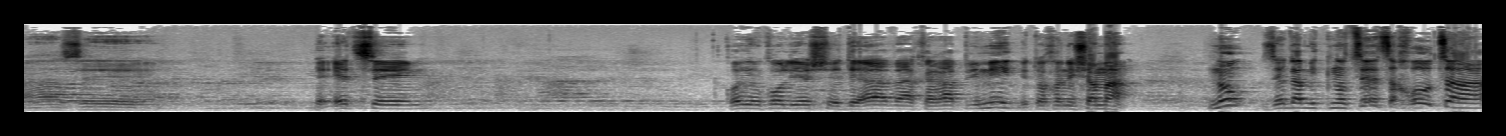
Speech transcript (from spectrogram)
אז אה, בעצם קודם כל יש דעה והכרה פנימית בתוך הנשמה. נו, זה גם מתנוצץ החוצה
